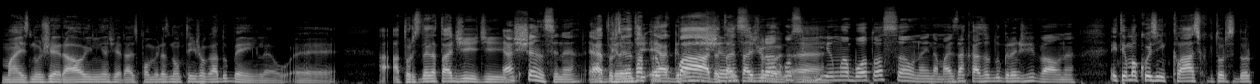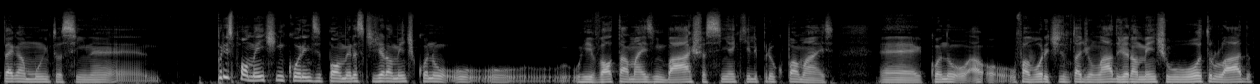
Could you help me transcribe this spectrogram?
Mas, no geral, em linhas gerais, o Palmeiras não tem jogado bem, Léo. É, a, a, torcida ainda tá de, de, É a chance, né? É, é a, a torcida grande, ainda tá preocupada, é a tá, tá de pra olho. conseguir é. uma boa atuação, né? Ainda mais na casa do grande rival, né? E tem uma coisa em clássico que o torcedor pega muito, assim, né? Principalmente em Corinthians e Palmeiras, que geralmente quando o, o, o rival tá mais embaixo, assim, é que ele preocupa mais. É, quando a, o favoritismo tá de um lado, geralmente o outro lado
